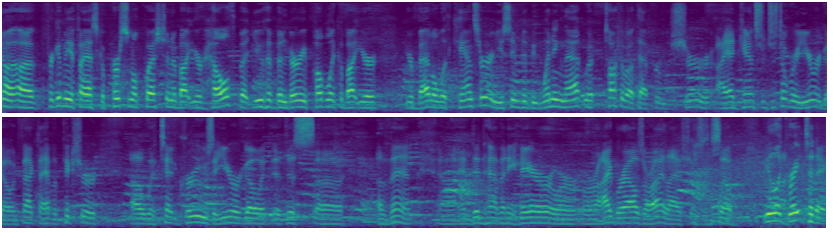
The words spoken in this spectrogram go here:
Know, uh, forgive me if I ask a personal question about your health, but you have been very public about your your battle with cancer, and you seem to be winning that. Talk about that for me. Sure. I had cancer just over a year ago. In fact, I have a picture uh, with Ted Cruz a year ago at, at this uh, event uh, and didn't have any hair or, or, eyebrows or eyelashes. And so. You look great today.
